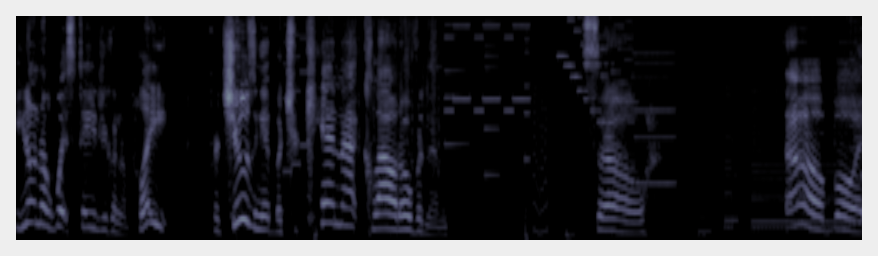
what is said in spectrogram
You don't know what stage you're going to play for choosing it, but you cannot cloud over them. So, oh boy.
